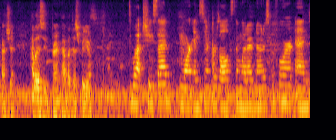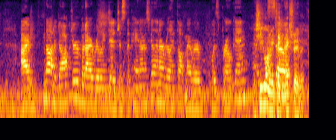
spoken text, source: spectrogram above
Gotcha. How about this? How about this for you? What she said, more instant results than what I've noticed before. And I'm not a doctor, but I really did just the pain I was feeling. I really thought my rib was broken. She wanted me to take an X-ray of it.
